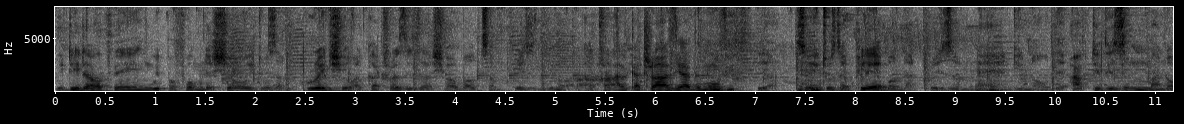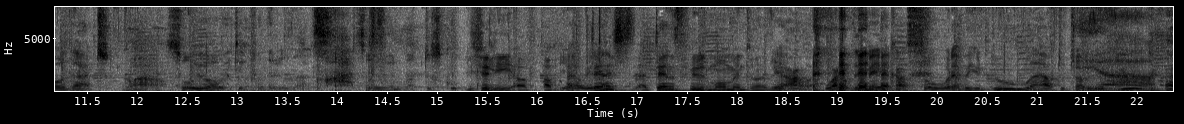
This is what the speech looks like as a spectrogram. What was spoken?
We did our thing. We performed the show. It was a great show. Alcatraz is a show about some prison. You know Alcatraz. Uh, Alcatraz. Yeah, the movie. Yeah. So it was a play about that prison and you know the activism and all that. Wow. So we were waiting for the results. So we went back to school. Usually a, a, Yeah, a tense a tense filled moment was? Yeah, one of the main cast. So whatever you do, I have to travel with you.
